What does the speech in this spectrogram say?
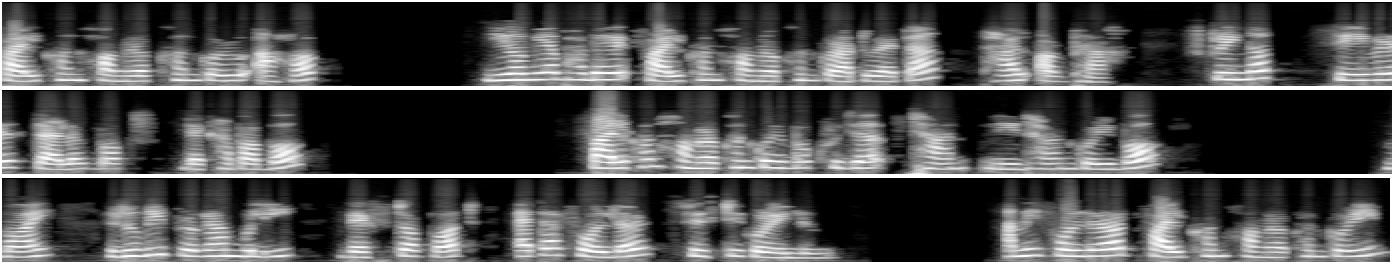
ফাইলখন সংৰক্ষণ কৰো আহক। নিয়মীয়াভাৱে ফাইলখন সংৰক্ষণ কৰাটো এটা ভাল অভ্যাস। স্ক্ৰীনত চেভ এজ ডায়লগ বক্স দেখা পাব। ফাইলখন সংৰক্ষণ কৰিব খুজা স্থান নিৰ্ধাৰণ কৰিব। মই ৰুবি প্ৰগ্ৰাম বুলি ডেস্কটপত এটা ফল্ডাৰ সৃষ্টি কৰিলো। আমি ফল্ডাৰত ফাইলখন সংৰক্ষণ কৰিম।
